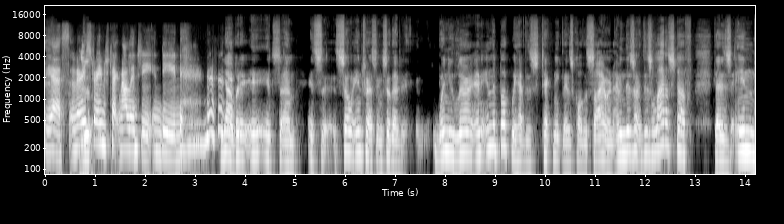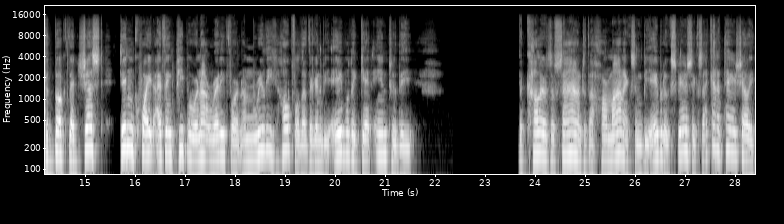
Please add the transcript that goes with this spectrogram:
Yes, a very Zo- strange technology indeed. no, but it, it, it's um, it's uh, so interesting. So that when you learn, and in the book we have this technique that is called the siren. I mean, there's a, there's a lot of stuff that is in the book that just didn't quite. I think people were not ready for it, and I'm really hopeful that they're going to be able to get into the the colors of sound to the harmonics and be able to experience it. Because I got to tell you, Shelley,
